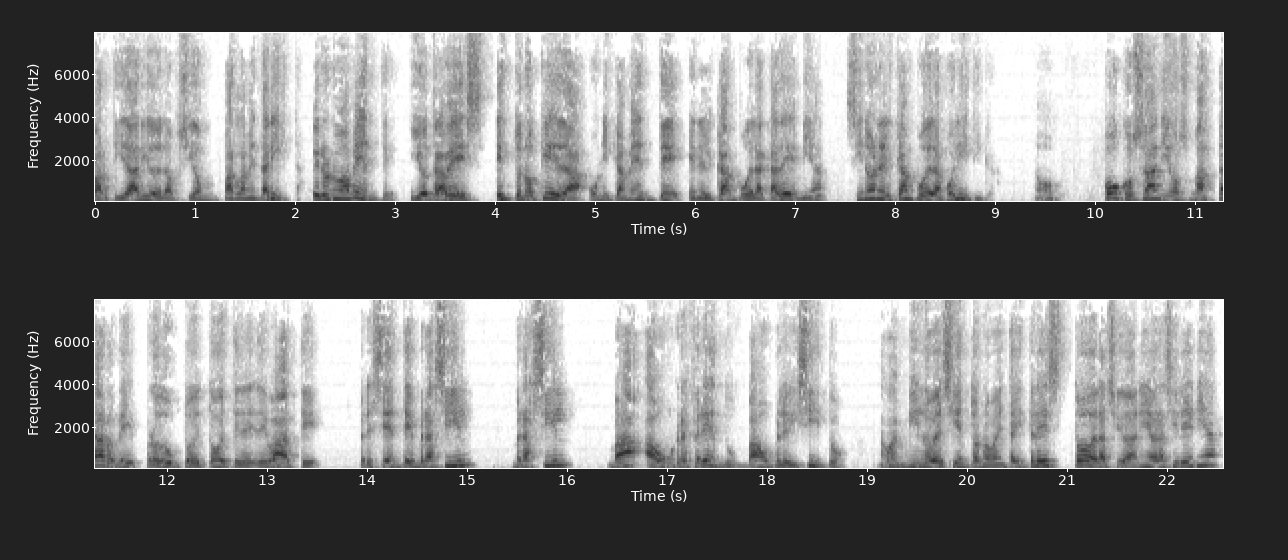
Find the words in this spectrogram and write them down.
partidario de la opción parlamentarista. Pero nuevamente, y otra vez, esto no queda únicamente en el campo de la academia, sino en el campo de la política. Pocos años más tarde, producto de todo este debate presente en Brasil, Brasil va a un referéndum, va a un plebiscito. En 1993, toda la ciudadanía brasileña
